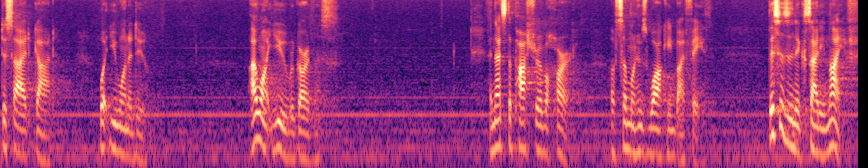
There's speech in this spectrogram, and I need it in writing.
decide, God, what you want to do. I want you regardless. And that's the posture of a heart of someone who's walking by faith. This is an exciting life.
